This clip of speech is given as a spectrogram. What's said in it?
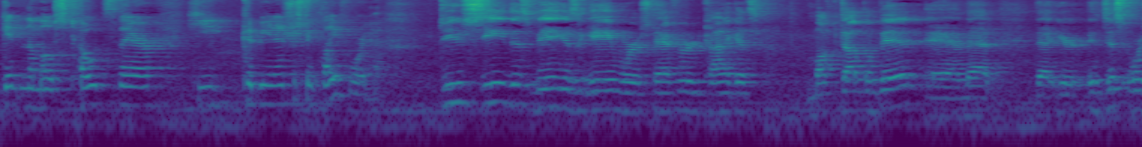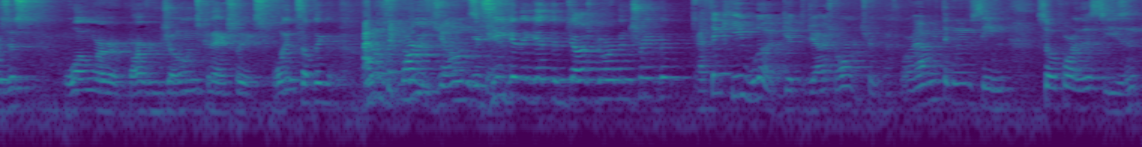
getting the most totes there. He could be an interesting play for you. Do you see this being as a game where Stafford kind of gets mucked up a bit, and that that you're is this or is this one where Marvin Jones can actually exploit something? I don't think Marvin Jones is he going to get the Josh Norman treatment. I think he would get the Josh Norman treatment for everything we've seen so far this season.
